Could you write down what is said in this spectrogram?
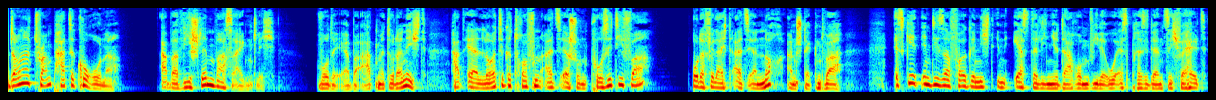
Donald Trump hatte Corona. Aber wie schlimm war es eigentlich? Wurde er beatmet oder nicht? Hat er Leute getroffen, als er schon positiv war? Oder vielleicht als er noch ansteckend war? Es geht in dieser Folge nicht in erster Linie darum, wie der US-Präsident sich verhält.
